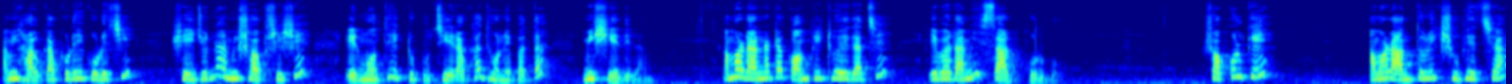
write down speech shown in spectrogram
আমি হালকা করেই করেছি, সেই জন্য আমি সব শেষে এর মধ্যে একটু কুচিয়ে রাখা ধনে পাতা মিশিয়ে দিলাম। আমার রান্নাটা কমপ্লিট হয়ে গেছে, এবার আমি সার্ভ করব। সকলকে আমার আন্তরিক শুভেচ্ছা।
